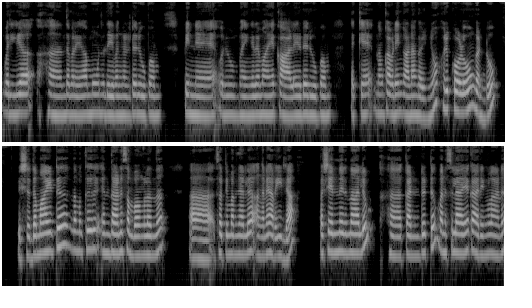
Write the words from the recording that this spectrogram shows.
വലിയ എന്താ പറയുക മൂന്ന് ദൈവങ്ങളുടെ രൂപം പിന്നെ ഒരു ഭയങ്കരമായ കാളയുടെ രൂപം ഒക്കെ നമുക്ക് അവിടെയും കാണാൻ കഴിഞ്ഞു. ഒരു കുളവും കണ്ടു. വിശദമായിട്ട് നമുക്ക് എന്താണ് സംഭവങ്ങളെന്ന് സത്യം പറഞ്ഞാൽ അങ്ങനെ അറിയില്ല. പക്ഷെ എന്നിരുന്നാലും കണ്ടിട്ട് മനസ്സിലായ കാര്യങ്ങളാണ്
